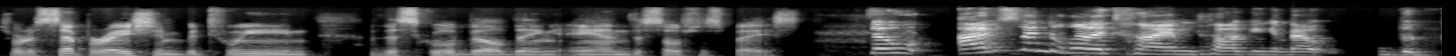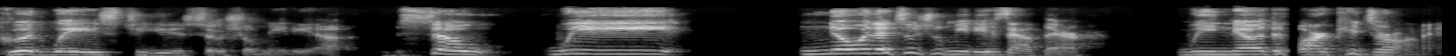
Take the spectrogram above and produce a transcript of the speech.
sort of separation between the school building and the social space. So i've spent a lot of time talking about the good ways to use social media. So we know that social media is out there. We know that our kids are on it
